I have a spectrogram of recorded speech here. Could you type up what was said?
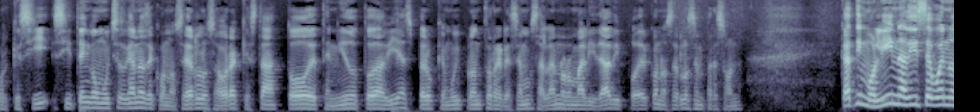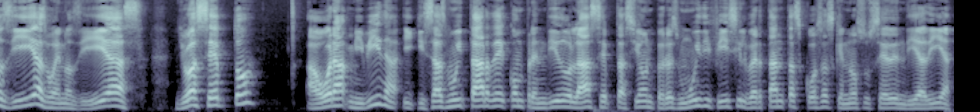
Porque sí, sí tengo muchas ganas de conocerlos ahora que está todo detenido todavía. Espero que muy pronto regresemos a la normalidad y poder conocerlos en persona. Katy Molina dice buenos días, buenos días. Yo acepto ahora mi vida y quizás muy tarde he comprendido la aceptación, pero es muy difícil ver tantas cosas que no suceden día a día.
